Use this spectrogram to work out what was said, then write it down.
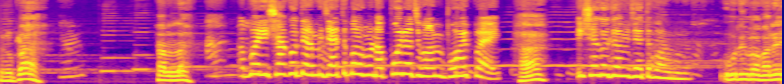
রূপা? আল্লাহ। আবার এই সাগরে আমি যাইতে পারব না পড়ে যাব আমি ভয় পাই। হ্যাঁ? এই সাগরে আমি যাইতে পারব না। ওরে বাবা রে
